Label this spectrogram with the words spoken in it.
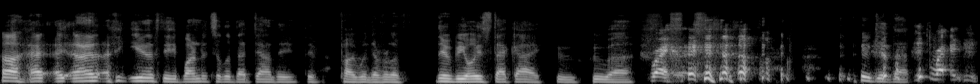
Uh, I, I, I, think even if they wanted to live that down, they, they probably would never live. They would be always that guy who who uh right. who did that? Right.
